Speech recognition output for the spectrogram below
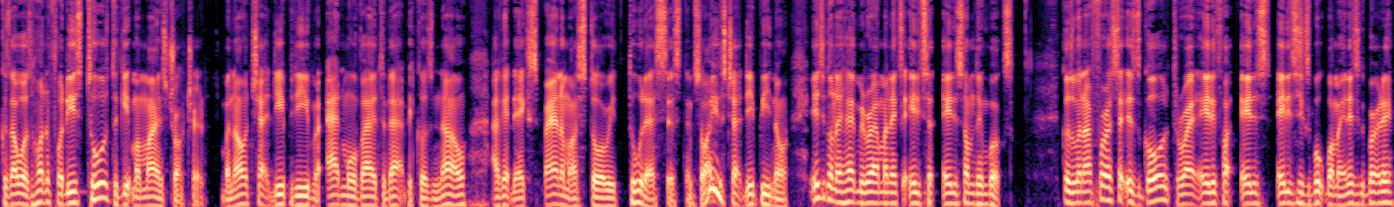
because I was hunting for these tools to get my mind structured. But now ChatGPT even add more value to that because now I get to expand on my story through that system. So I use ChatGPT now. It's going to help me write my next 80, 80 something books. Because when I first set this goal to write 85, 80, 86 book by my 86th birthday,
